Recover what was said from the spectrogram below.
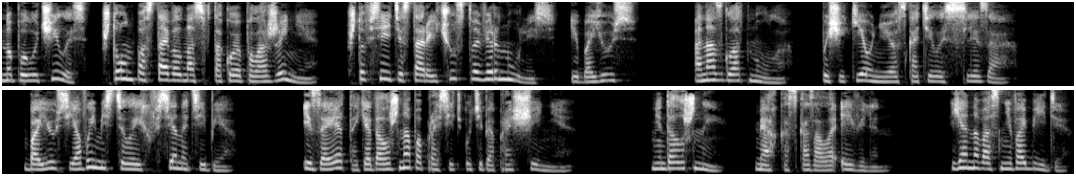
Но получилось, что он поставил нас в такое положение, что все эти старые чувства вернулись, и, боюсь... Она сглотнула. По щеке у нее скатилась слеза. Боюсь, я выместила их все на тебе. И за это я должна попросить у тебя прощения. Не должны, мягко сказала Эвелин. Я на вас не в обиде,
